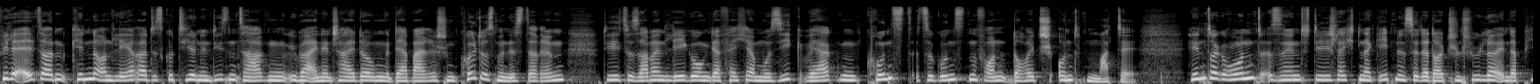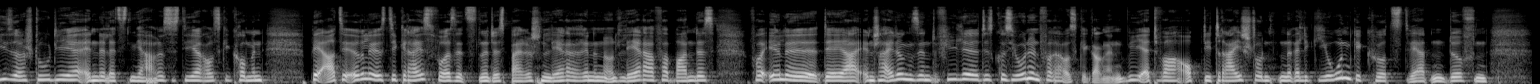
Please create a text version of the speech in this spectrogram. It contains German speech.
Viele Eltern, Kinder und Lehrer diskutieren in diesen Tagen über eine Entscheidung der bayerischen Kultusministerin, die Zusammenlegung der Fächer Musik, Werken, Kunst zugunsten von Deutsch und Mathe. Hintergrund sind die schlechten Ergebnisse der deutschen Schüler in der PISA-Studie. Ende letzten Jahres ist die herausgekommen. Beate Irle ist die Kreisvorsitzende des Bayerischen Lehrerinnen und Lehrerverbandes. Frau Irle, der Entscheidung sind viele Diskussionen vorausgegangen, wie etwa, ob die drei Stunden Religion gekürzt werden dürfen.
